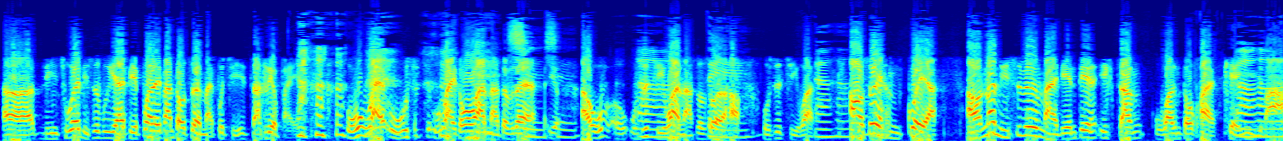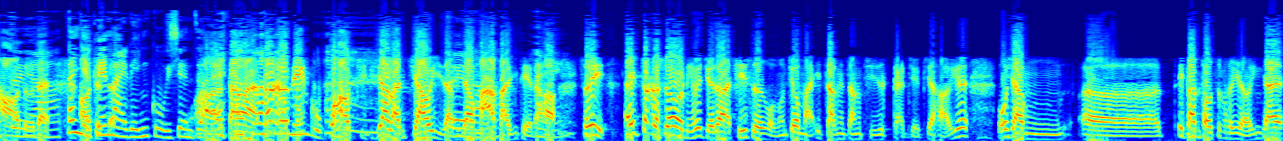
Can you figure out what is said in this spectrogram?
啊呃，你除非你是 VIP，不然一般投资人买不起一张六百 呀，五百五十五百多万呢、对不对？有啊，五五十几万啊，啊说错了哈，五十几万。啊所以很贵啊。好，那你是不是买联电一张五万多块，便宜嘛？哈，啊对对不对啊？但也可以买零股，现在啊，当然，那个零股不好，比较难交易的，啊比较麻烦一点的哈。所以，哎，这个时候你会觉得，其实我们就买一张一张，其实感觉比较好，因为我想，呃，一般投资朋友应该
